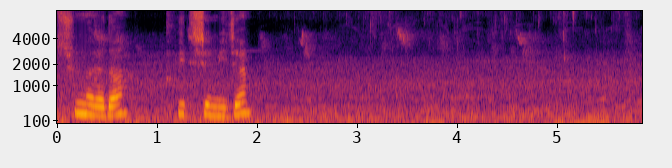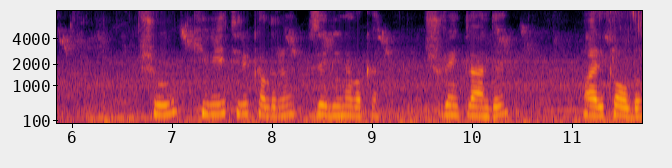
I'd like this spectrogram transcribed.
Şunlara da yetişemeyeceğim. Şu kivi tricolor'ın güzelliğine bakın. Şu renklendi. Harika oldu.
